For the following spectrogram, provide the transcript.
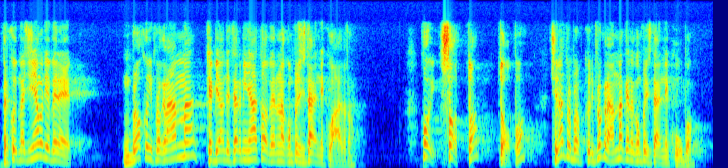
Per cui immaginiamo di avere un blocco di programma che abbiamo determinato avere una complessità n quadro. Poi sotto, dopo, c'è un altro blocco di programma che ha una complessità n cubo.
